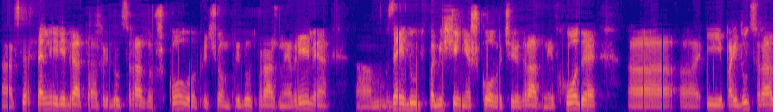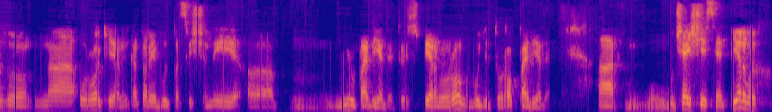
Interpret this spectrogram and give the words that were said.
А, все остальные ребята придут сразу в школу, причем придут в разное время. зайдут в помещение школы через разные входы и пойдут сразу на уроки, которые будут посвящены Дню Победы. То есть первый урок будет урок Победы. А учащиеся первых,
